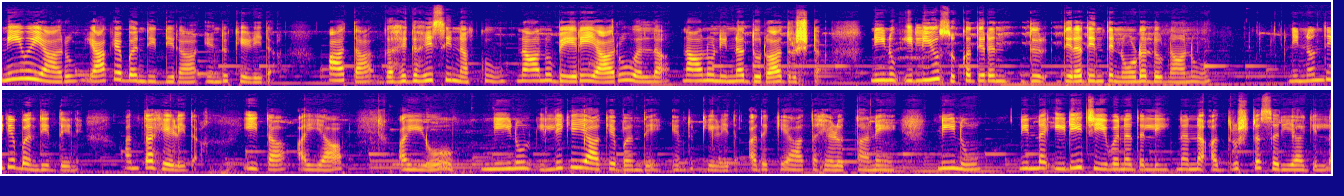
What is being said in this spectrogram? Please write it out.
ನೀವು ಯಾರು, ಯಾಕೆ ಬಂದಿದ್ದೀರಾ ಎಂದು ಕೇಳಿದ. ಆತ ಗಹಗಹಿಸಿ ನಕ್ಕು, ನಾನು ಬೇರೆ ಯಾರೂ ಅಲ್ಲ, ನಾನು ನಿನ್ನ ದುರಾದೃಷ್ಟ. ನೀನು ಇಲ್ಲಿಯೂ ಸುಖದಿರ ದಿರದಂತೆ ನೋಡಲು ನಾನು ನಿನ್ನೊಂದಿಗೆ ಬಂದಿದ್ದೇನೆ, ಅಂತ ಹೇಳಿದ. ಈತ, ಅಯ್ಯ, ಅಯ್ಯೋ, ನೀನು ಇಲ್ಲಿಗೆ ಯಾಕೆ ಬಂದೆ? ಎಂದು ಕೇಳಿದ. ಅದಕ್ಕೆ ಆತ ಹೇಳುತ್ತಾನೆ, ನೀನು ನಿನ್ನ ಇಡೀ ಜೀವನದಲ್ಲಿ ನನ್ನ ಅದೃಷ್ಟ ಸರಿಯಾಗಿಲ್ಲ,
